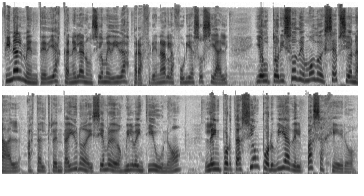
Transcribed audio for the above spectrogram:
Finalmente, Díaz Canel anunció medidas para frenar la furia social y autorizó de modo excepcional, hasta el 31 de diciembre de 2021, la importación por vía del pasajero,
